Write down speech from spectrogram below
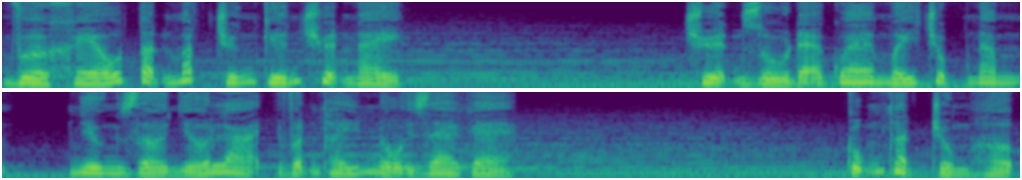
vừa khéo tận mắt chứng kiến chuyện này. Chuyện dù đã qua mấy chục năm, nhưng giờ nhớ lại vẫn thấy nổi da gà. Cũng thật trùng hợp,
